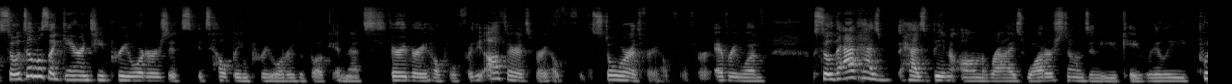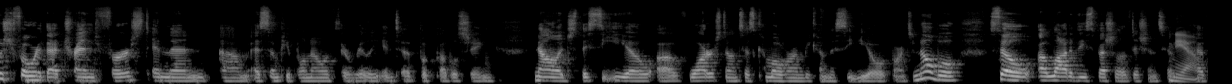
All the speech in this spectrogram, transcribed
So it's almost like guaranteed pre-orders. It's it's helping pre-order the book, and that's very very helpful for the author. It's very helpful for the store. It's very helpful for everyone. So that has has been on the rise. Waterstones in the UK really pushed forward that trend first, and then, um, as some people know, if they're really into book publishing knowledge, the CEO of Waterstones has come over and become the CEO of Barnes and Noble. So a lot of these special editions have, Yeah. have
